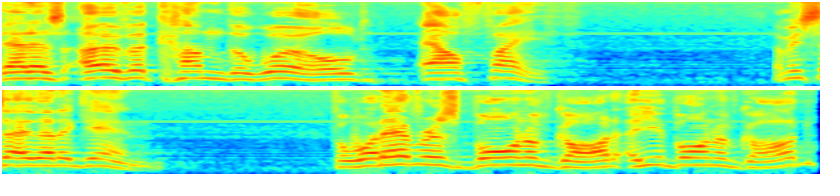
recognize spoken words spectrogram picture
that has overcome the world, our faith. Let me say that again. For whatever is born of God, are you born of God?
